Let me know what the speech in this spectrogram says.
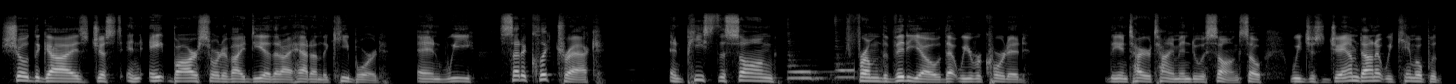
showed the guys just an eight bar sort of idea that I had on the keyboard. And we set a click track and pieced the song from the video that we recorded the entire time into a song. So we just jammed on it. We came up with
